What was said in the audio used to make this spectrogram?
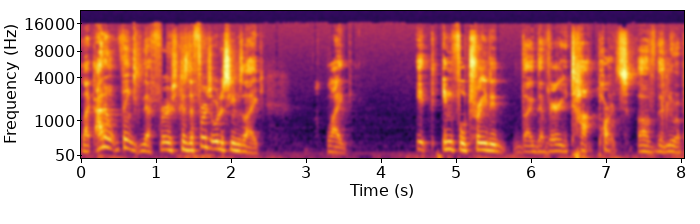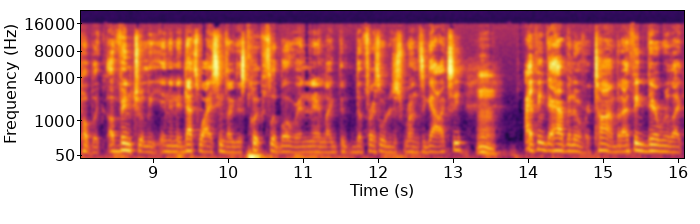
like I don't think the first because the first order seems like, like, it infiltrated like the very top parts of the New Republic eventually, and then it, that's why it seems like this quick flip over, and then like the, the first order just runs the galaxy. Mm. I think that happened over time, but I think there were like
